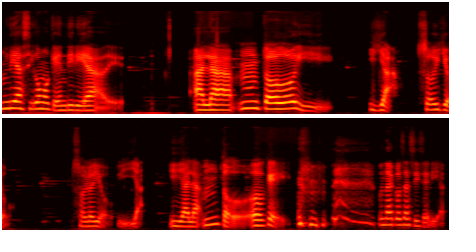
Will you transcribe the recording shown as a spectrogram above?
un día así como que diría a la mm, todo y, y ya, soy yo, solo yo y ya, y a la mm, todo, ok. Una cosa así sería.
